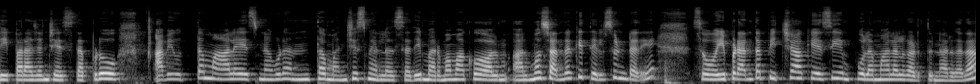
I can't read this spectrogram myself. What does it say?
దీపారాజన చేసేటప్పుడు అవి ఉత్తమ మాల వేసినా కూడా అంత మంచి స్మెల్ వస్తుంది. మర్మమాకు ఆల్ ఆల్మోస్ట్ అందరికీ తెలుసుంటుంది. సో ఇప్పుడు అంతా పిచ్చాకేసి పూలమాలలు కడుతున్నారు కదా.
